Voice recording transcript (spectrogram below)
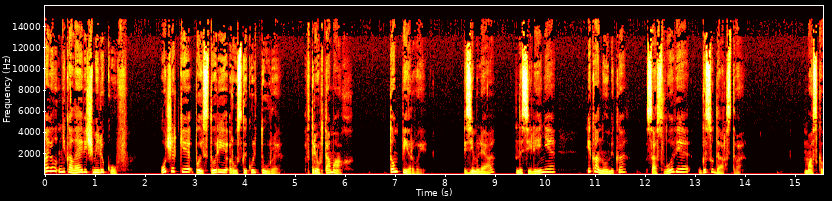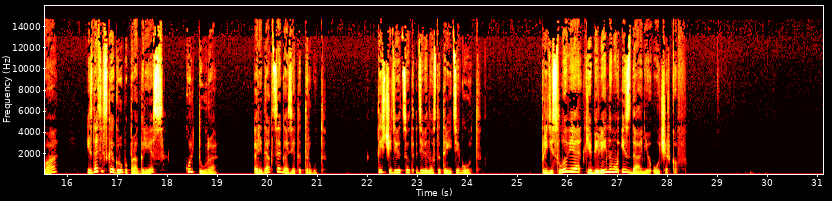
Павел Николаевич Милюков. Очерки по истории русской культуры. В трех томах. Том 1. Земля, население, экономика, сословие, государство. Москва. Издательская группа «Прогресс», «Культура», редакция газеты «Труд». 1993 год. Предисловие к юбилейному изданию очерков.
